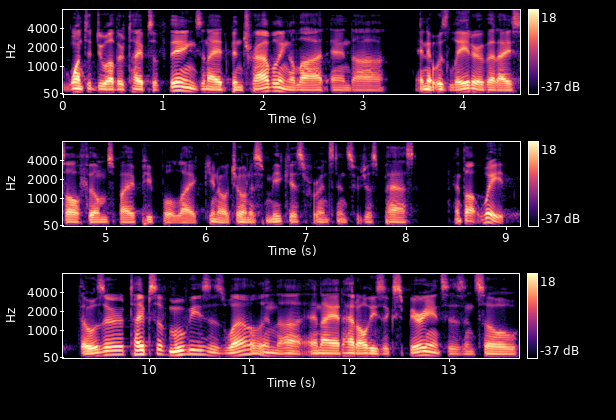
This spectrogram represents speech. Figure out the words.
want to do other types of things, and I had been traveling a lot, and uh, and it was later that I saw films by people like, you know, Jonas Mekas, for instance, who just passed, and thought, wait, those are types of movies as well, and uh, and I had had all these experiences, and so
